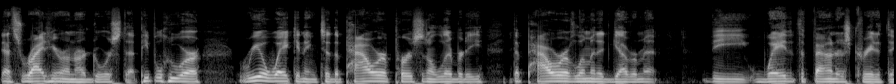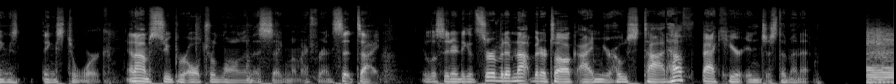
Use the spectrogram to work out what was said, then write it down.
that's right here on our doorstep. People who are reawakening to the power of personal liberty, the power of limited government, the way that the founders created things things to work. And I'm super ultra long in this segment, my friends. Sit tight. You're listening to Conservative Not Bitter Talk. I'm your host, Todd Huff, back here in just a minute. Welcome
